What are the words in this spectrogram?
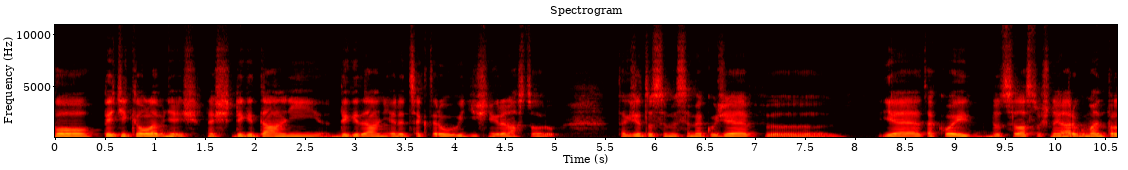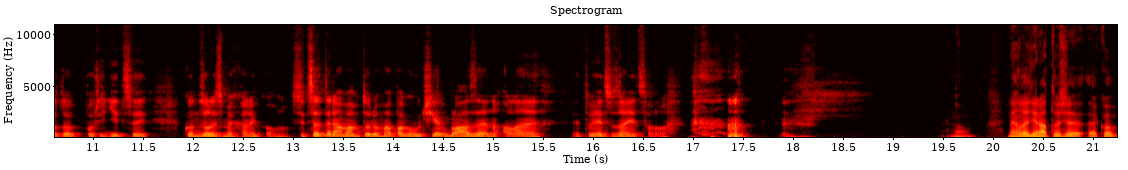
o pěti kilo levnější než digitální, digitální edice, kterou vidíš někde na storu. Takže to si myslím, jako, že eh, je takový docela slušný argument pro to pořídit si konzoli s mechanikou. No. Sice teda vám to doma pak hučí jak blázen, ale je to něco za něco. No. no. Nehledě na to, že jako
